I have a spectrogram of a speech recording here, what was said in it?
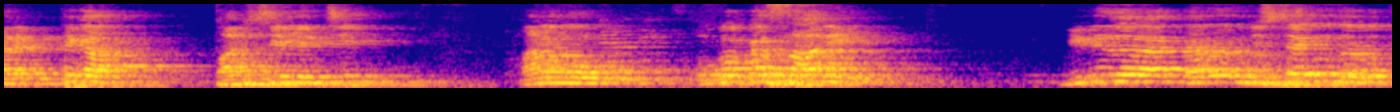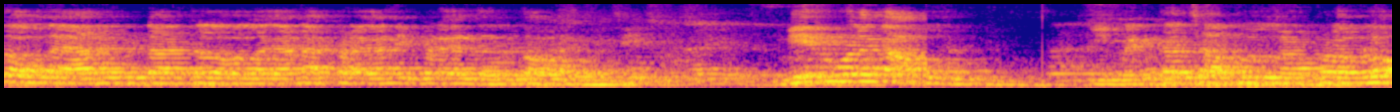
కరెక్ట్గా పరిశీలించి మనము ఒక్కొక్కసారి వివిధ రకాల మిస్టేక్లు జరుగుతూ ఉన్నాయి. ఆరోగ్య డాక్టర్ల వల్ల కానీ అక్కడ కానీ ఇక్కడ కానీ జరుగుతూ ఉన్నాయి మీరు కూడా ఈ మెడికల్ షాపులు నడపడంలో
